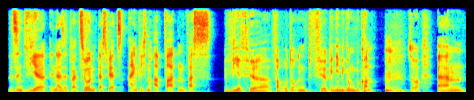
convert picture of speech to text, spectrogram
sind wir in der Situation, dass wir jetzt eigentlich nur abwarten, was wir für Verbote und für Genehmigungen bekommen. So ähm,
